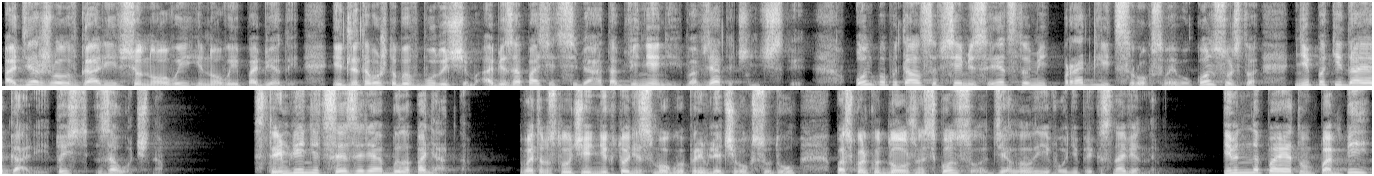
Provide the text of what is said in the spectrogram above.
одерживал в Галлии все новые и новые победы, и для того, чтобы в будущем обезопасить себя от обвинений во взяточничестве, он попытался всеми средствами продлить срок своего консульства, не покидая Галлии, то есть заочно. Стремление Цезаря было понятно. В этом случае никто не смог бы привлечь его к суду, поскольку должность консула делала его неприкосновенным. Именно поэтому Помпей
